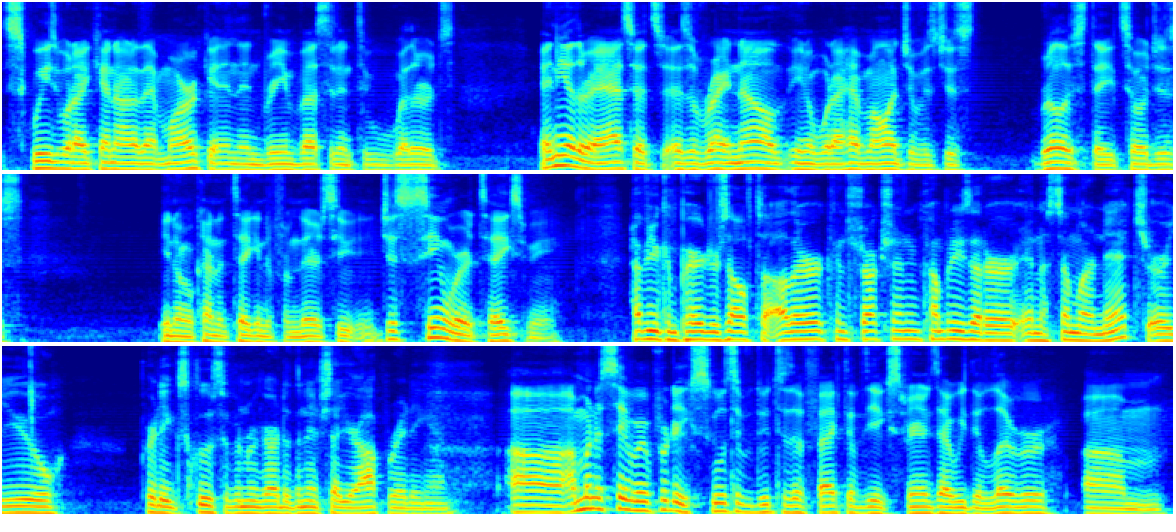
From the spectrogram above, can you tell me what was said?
squeeze what I can out of that market and then reinvest it into whether it's any other assets. As of right now, you know, what I have knowledge of is just real estate. So just you know, kind of taking it from there. See, just seeing where it takes me. Have you compared yourself to other construction companies that are in a similar niche, or are you pretty exclusive in regard to the niche that you're operating in? Uh, I'm gonna say we're pretty exclusive due to the fact of the experience that we deliver, um,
